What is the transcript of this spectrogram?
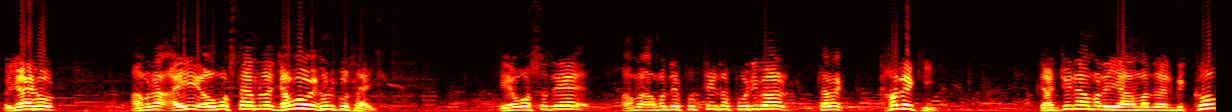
তো যাই হোক আমরা এই অবস্থায় আমরা যাব এখন কোথায়? এই অবস্থাতে আমরা আমাদের প্রত্যেকটা পরিবার তারা খাবে কি? যার জন্য আমরা এই আমাদের বিক্ষোভ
